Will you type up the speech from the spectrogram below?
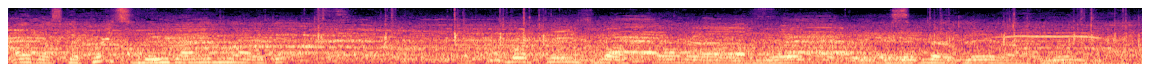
Ouais, parce que il l'a eu la même longtemps. Moi, va prendre en.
